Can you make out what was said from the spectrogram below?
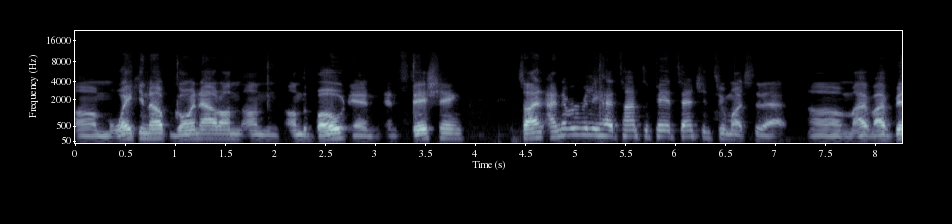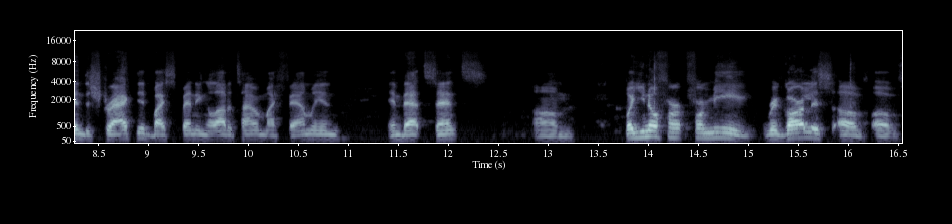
um, waking up, going out on on on the boat and and fishing. So I, I never really had time to pay attention too much to that. Um, I've I've been distracted by spending a lot of time with my family in in that sense. Um, but you know, for for me, regardless of of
